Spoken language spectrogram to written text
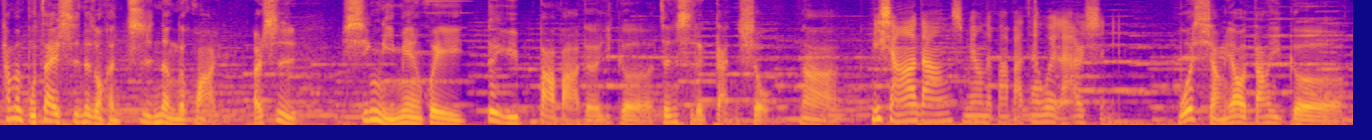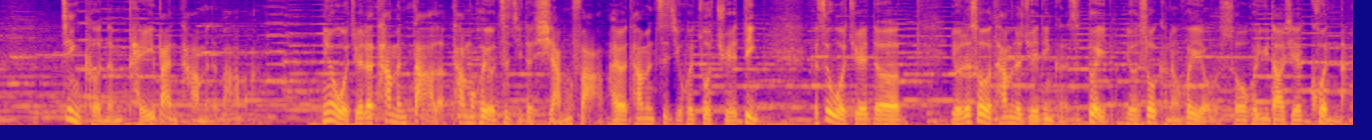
他们不再是那种很稚嫩的话语，而是心里面会对于爸爸的一个真实的感受。那你想要当什么样的爸爸？在未来二十年，我想要当一个尽可能陪伴他们的爸爸，因为我觉得他们大了，他们会有自己的想法，还有他们自己会做决定。可是我觉得有的时候他们的决定可能是对的，有的时候可能会有时候会遇到一些困难，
